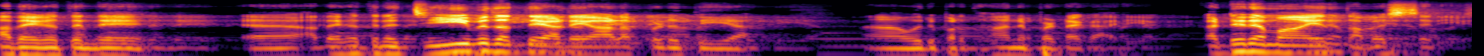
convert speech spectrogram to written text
അദ്ദേഹത്തിന്റെ അദ്ദേഹത്തിന്റെ ജീവിതത്തെ അടയാളപ്പെടുത്തിയ ഒരു പ്രധാനപ്പെട്ട കാര്യം. കഠിനമായ തപശ്ചര്യകൾ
